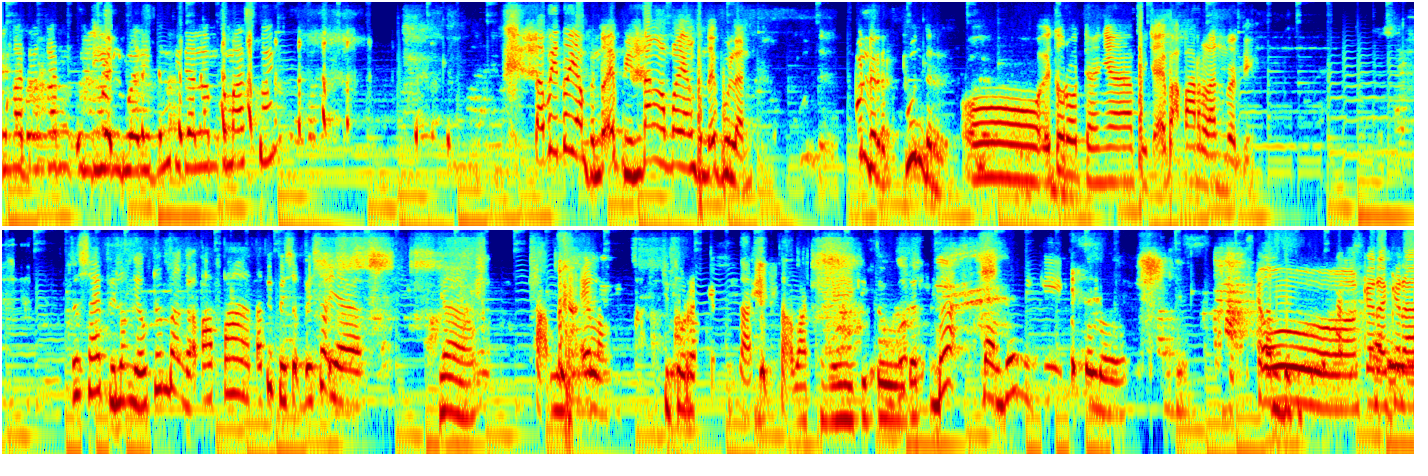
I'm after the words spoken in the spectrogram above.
mengadakan undian 2000 di dalam kemasan Tapi itu yang bentuknya bintang apa yang bentuknya bulan? Bunder. bunder Oh, itu rodanya becaknya Pak Parlan berarti. Terus saya bilang ya udah mbak nggak apa-apa tapi besok besok ya ya tak minyak elang digoreng tak tak wadai gitu dan mbak monggo niki gitu loh Oh, kira-kira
